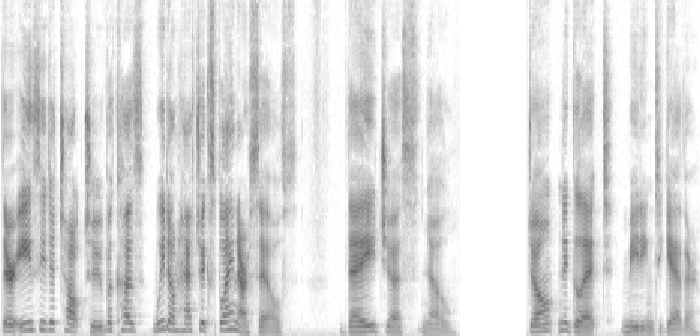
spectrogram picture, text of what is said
They're easy to talk to because we don't have to explain ourselves. They just know. Don't neglect meeting together.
